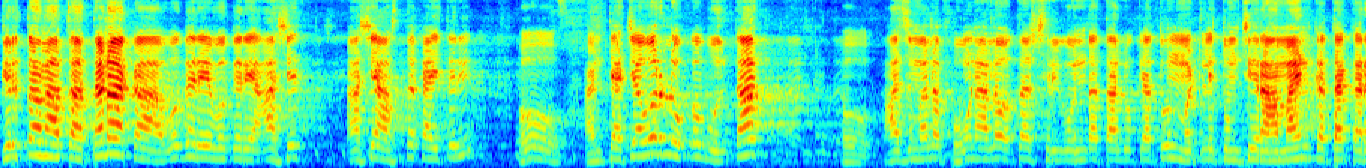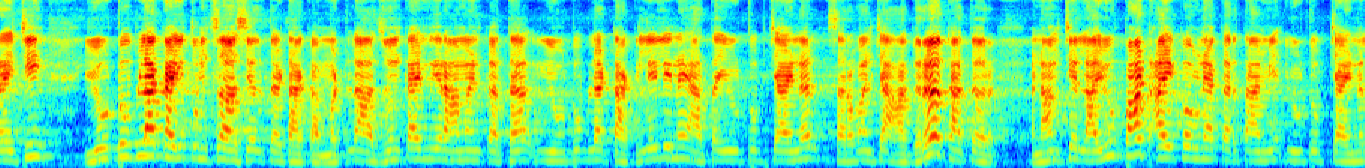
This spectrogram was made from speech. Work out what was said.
कीर्तनाचा तडाका वगैरे वगैरे असे असे असतं काहीतरी. हो आणि त्याच्यावर लोक बोलतात. हो. आज मला फोन आला होता श्रीगोंदा तालुक्यातून म्हटले तुमची रामायण कथा करायची. युट्यूबला काही तुमचं असेल तर टाका. म्हटलं अजून काय मी रामायण कथा युट्यूबला टाकलेली नाही. आता युट्यूब चॅनल सर्वांच्या आग्रह खातर आणि आमचे लाईव्ह पाठ ऐकवण्याकरता आम्ही युट्यूब चॅनल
